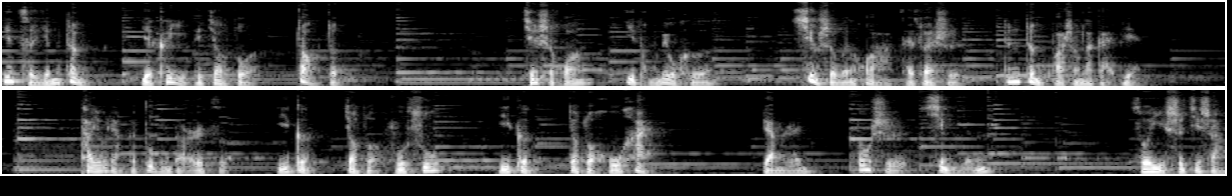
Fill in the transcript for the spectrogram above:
因此嬴政也可以被叫做赵政。秦始皇一统六合，姓氏文化才算是真正发生了改变。他有两个著名的儿子，一个叫做扶苏，一个。叫做胡亥，两人都是姓嬴，所以实际上，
